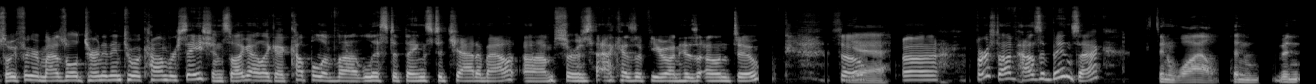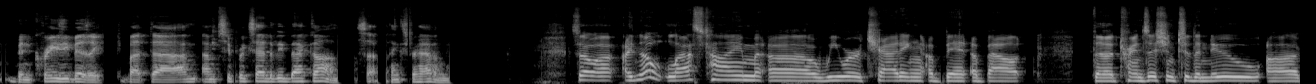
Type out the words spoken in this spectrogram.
so we figured might as well turn it into a conversation. So I got like a couple of uh, list of things to chat about. Uh, I'm sure Zach has a few on his own too. So Yeah. uh, first off, how's it been, Zach? It's been wild. Been been been crazy busy, but uh, I'm I'm super excited to be back on. So thanks for having me. So uh, I know last time uh, we were chatting a bit about the transition to the new uh,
